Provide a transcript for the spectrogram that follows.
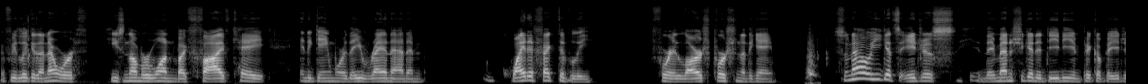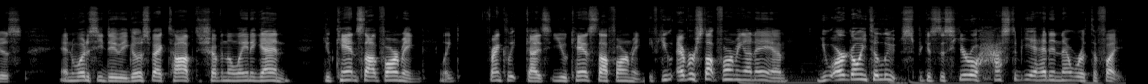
if we look at the net worth, he's number one by 5k in a game where they ran at him quite effectively for a large portion of the game. So now he gets Aegis. They manage to get a DD and pick up Aegis. And what does he do? He goes back top to shove in the lane again. You can't stop farming. Like, frankly, guys, you can't stop farming. If you ever stop farming on AM, you are going to lose because this hero has to be ahead in net worth to fight.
